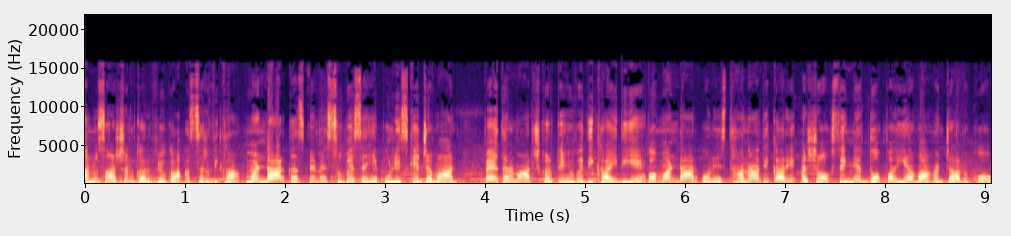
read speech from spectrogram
अनुशासन कर्फ्यू का असर दिखा। मंडार कस्बे में सुबह से ही पुलिस के जवान पैदल मार्च करते हुए दिखाई दिए। व मंडार पुलिस थाना अधिकारी अशोक सिंह ने दो पहिया वाहन चालकों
